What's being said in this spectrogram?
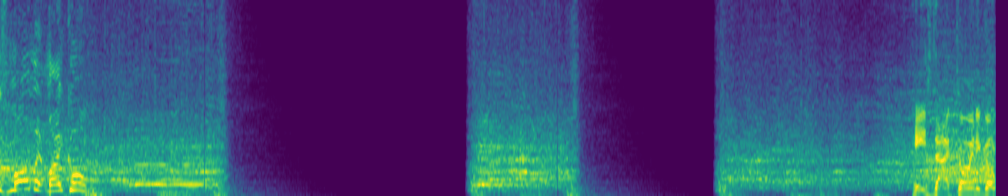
his moment, Michael. He's not going to go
